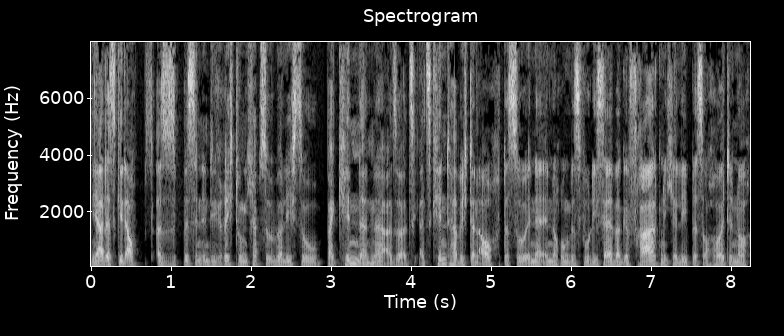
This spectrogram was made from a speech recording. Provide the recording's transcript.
Ja, das geht auch also so ein bisschen in die Richtung, ich habe so überlegt, so bei Kindern, ne? Also als, als Kind habe ich dann auch das so in Erinnerung, das wurde ich selber gefragt und ich erlebe das auch heute noch,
